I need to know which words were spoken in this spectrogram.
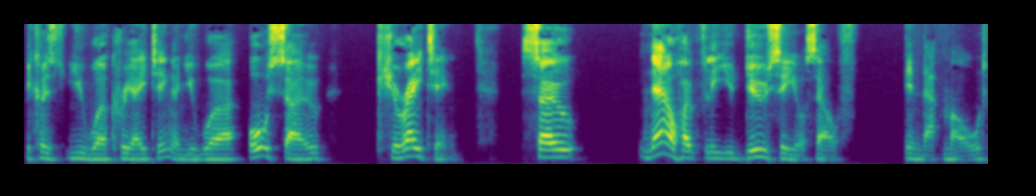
because you were creating and you were also curating. So now, hopefully, you do see yourself in that mold.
